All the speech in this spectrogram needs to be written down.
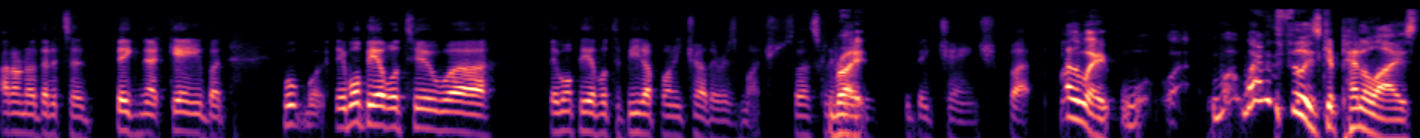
I don't know that it's a big net game, but they won't be able to uh, they won't be able to beat up on each other as much. So that's going to be the big change. But by the way, why did the Phillies get penalized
